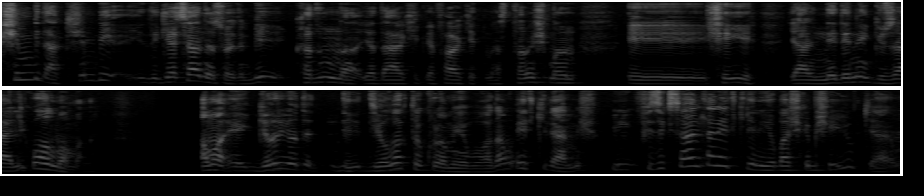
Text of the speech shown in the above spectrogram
Şimdi bir dakika. Şimdi bir, geçen de söyledim. Bir kadınla ya da erkekle fark etmez. Tanışmanın eee, şeyi yani nedeni güzellik olmamalı. Ama e, görüyor da di- diyalog da kuramıyor bu adam. Etkilenmiş. Fizikselden etkileniyor. Başka bir şey yok yani.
